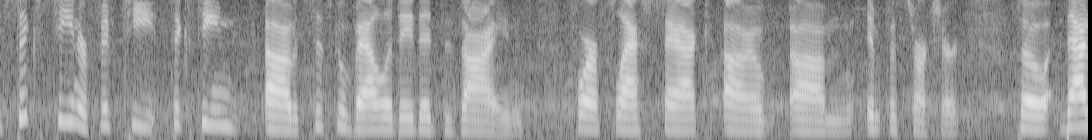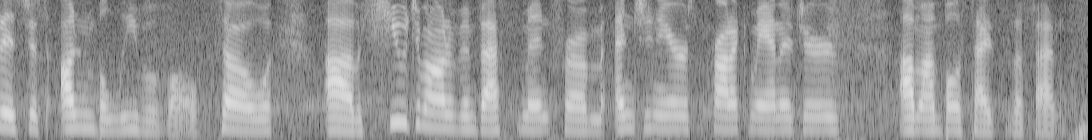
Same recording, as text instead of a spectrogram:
16 or 15, 16 uh, Cisco validated designs for our FlashStack uh, um, infrastructure. So that is just unbelievable. So uh, huge amount of investment from engineers, product managers um, on both sides of the fence.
